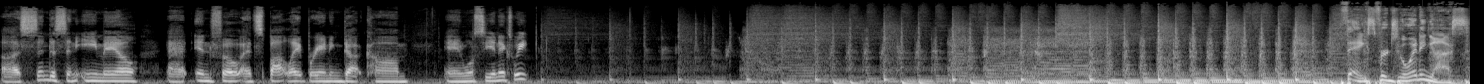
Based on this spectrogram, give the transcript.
uh, send us an email at info at spotlightbranding.com and we'll see you next week. Thanks for joining us.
